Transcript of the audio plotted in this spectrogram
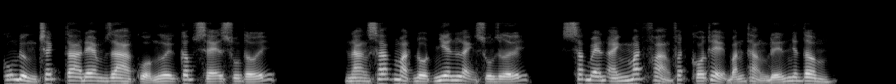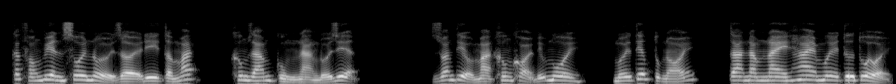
cũng đừng trách ta đem ra của ngươi cấp xé xuống tới. Nàng sắc mặt đột nhiên lạnh xuống dưới, sắc bén ánh mắt phảng phất có thể bắn thẳng đến nhân tâm. Các phóng viên sôi nổi rời đi tầm mắt, không dám cùng nàng đối diện. Doan tiểu mạt không khỏi bĩu môi, mới tiếp tục nói, ta năm nay 24 tuổi,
